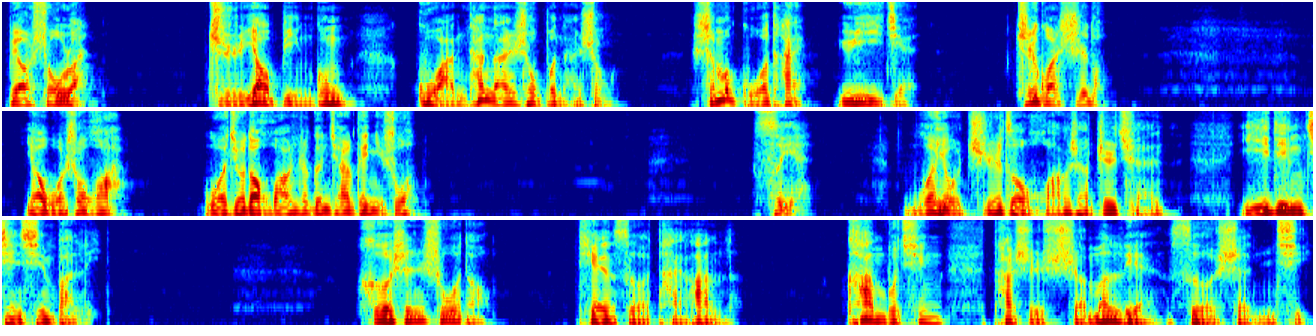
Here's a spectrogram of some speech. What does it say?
不要手软，只要秉公，管他难受不难受，什么国泰、于义简，只管石头。要我说话，我就到皇上跟前跟你说。四爷，我有直奏皇上之权，一定尽心办理。和珅说道：“天色太暗了，看不清他是什么脸色神气。”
